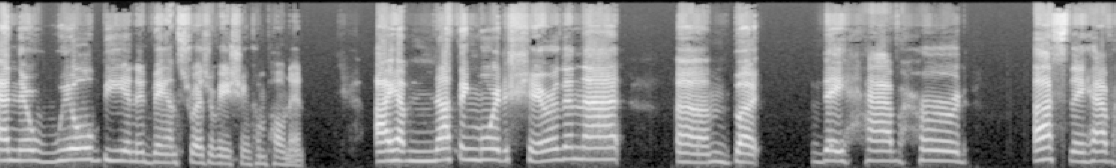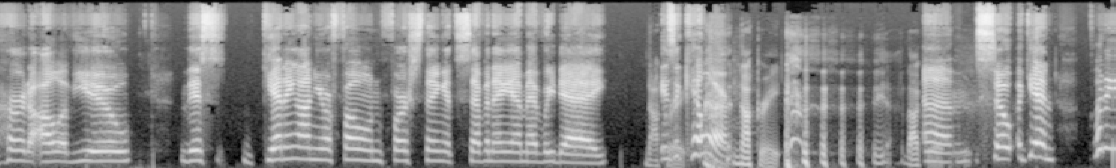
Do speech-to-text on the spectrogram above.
and there will be an advanced reservation component. I have nothing more to share than that, um, but they have heard us, they have heard all of you. This getting on your phone first thing at 7 a.m. every day not is a killer. not great yeah not great Um, so again, putting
